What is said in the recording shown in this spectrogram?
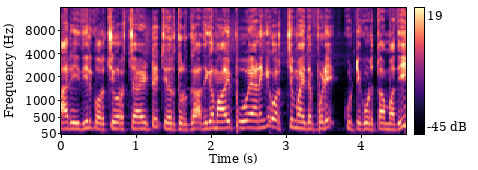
ആ രീതിയിൽ കുറച്ച് കുറച്ചായിട്ട് ചേർത്ത് കൊടുക്കുക. അധികമായി പോവുകയാണെങ്കിൽ കുറച്ച് മൈദപ്പൊടി കൂട്ടി കൊടുത്താൽ മതി.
